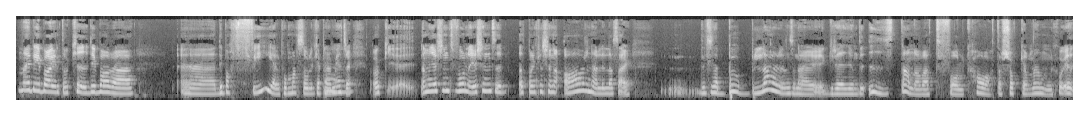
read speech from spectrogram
Nej, det är bara inte okej. Det är bara... eh, det är bara fel på massa olika parametrar. Och eh, nej, men jag känner inte förvånad. Jag känner typ att man kan känna av den här lilla så här... Det finns så här bubblar en sån här grej under ytan av att folk hatar tjocka människor. Jag,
